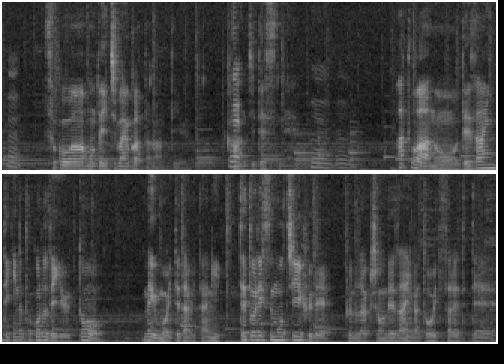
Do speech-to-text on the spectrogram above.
うそこは本当に一番良かったなっていう感じですね。んうんうんあとはあのデザイン的なところで言うとメグも言ってたみたいにテトリスモチーフでプロダクションデザインが統一されてて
